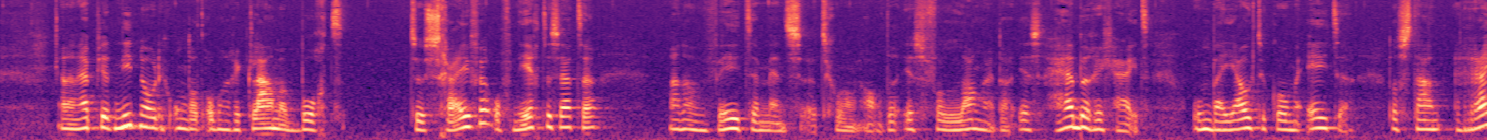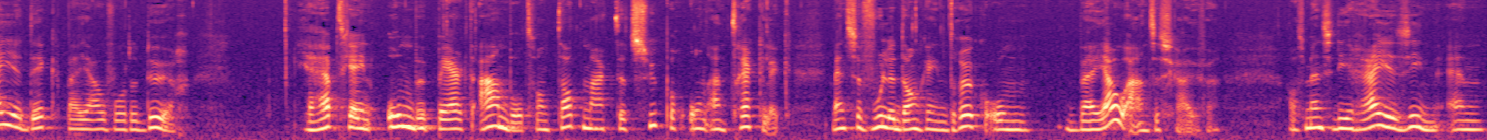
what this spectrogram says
En dan heb je het niet nodig om dat op een reclamebord te schrijven of neer te zetten. Maar dan weten mensen het gewoon al. Er is verlangen, er is hebberigheid om bij jou te komen eten. Er staan rijen dik bij jou voor de deur. Je hebt geen onbeperkt aanbod, want dat maakt het super onaantrekkelijk. Mensen voelen dan geen druk om bij jou aan te schuiven. Als mensen die rijen zien en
